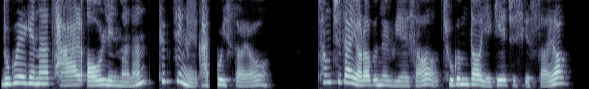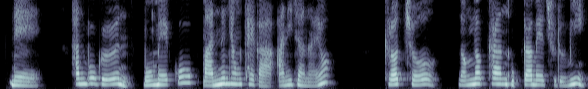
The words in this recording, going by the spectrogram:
누구에게나 잘 어울릴 만한 특징을 갖고 있어요. 청취자 여러분을 위해서 조금 더 얘기해 주시겠어요? 네. 한복은 몸에 꼭 맞는 형태가 아니잖아요? 그렇죠. 넉넉한 옷감의 주름이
